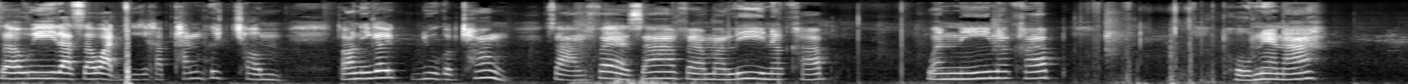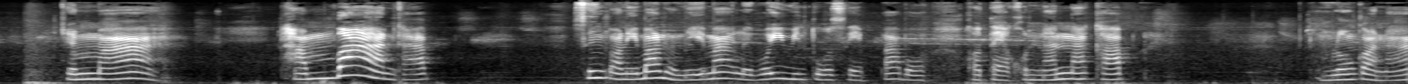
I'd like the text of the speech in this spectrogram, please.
สวีดัสสวัสดีครับท่านผู้ชม ตอนนี้ก็อยู่กับช่องสามแฝดซ่าแฟมิลี่นะครับ วันนี้นะครับ ผมเนี่ยนะ จะมาทำบ้านครับ ซึ่งตอนนี้บ้านผมเละมากเลย เพราะอีวินตัวเสพป้าบอขอแต่คนนั้นนะครับ ผมลงก่อนนะ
